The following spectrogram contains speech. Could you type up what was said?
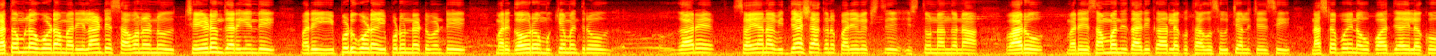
గతంలో కూడా మరి ఇలాంటి సవరణను చేయడం జరిగింది మరి ఇప్పుడు కూడా ఇప్పుడున్నటువంటి మరి గౌరవ ముఖ్యమంత్రి గారే స్వయాన విద్యాశాఖను పర్యవేక్షిస్తున్నందున వారు మరి సంబంధిత అధికారులకు తగు సూచనలు చేసి నష్టపోయిన ఉపాధ్యాయులకు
